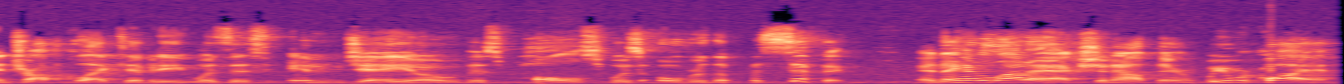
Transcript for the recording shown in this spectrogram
in tropical activity was this MJO, this pulse was over the Pacific. And they had a lot of action out there. We were quiet.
